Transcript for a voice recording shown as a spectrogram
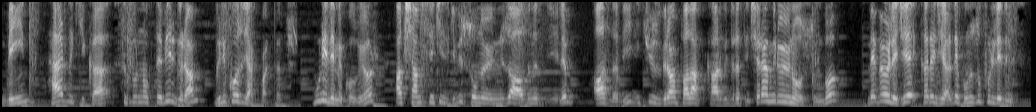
Beyin her dakika 0.1 gram glikoz yakmaktadır. Bu ne demek oluyor? Akşam 8 gibi son öğününüzü aldınız diyelim. Az da değil 200 gram falan karbonhidrat içeren bir öğün olsun bu. Ve böylece karaciğer deponuzu fulllediniz.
